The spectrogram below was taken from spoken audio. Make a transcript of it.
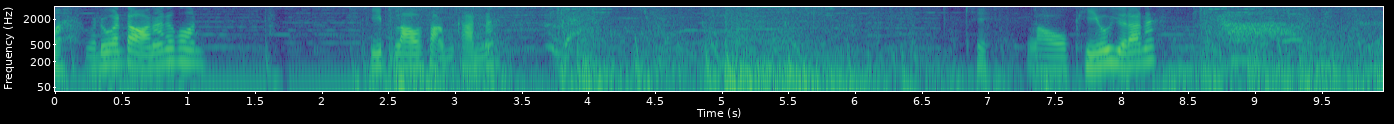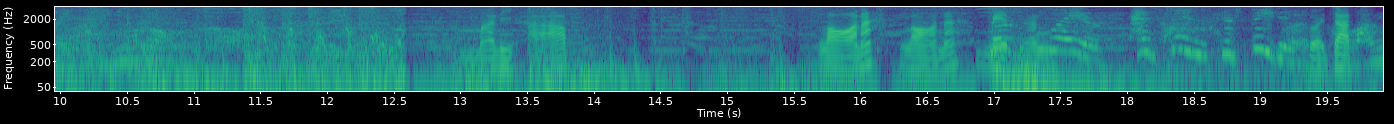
มา มาดูกันต่อนะทุกคน คลิปเราสำคัญนะ โอเค เราพิ้วอยู่แล้วนะ มาดีครับ รอนะ รอนะ เมด Dark ทัน Slayer has been defeated. สวยจัดพลัง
